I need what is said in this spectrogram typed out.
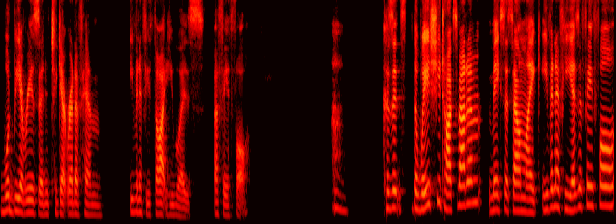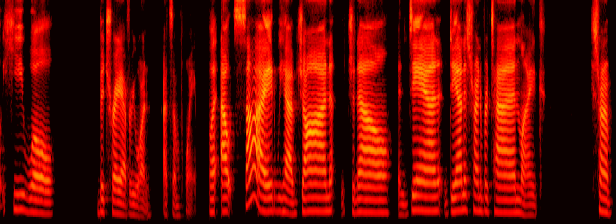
would be a reason to get rid of him, even if you thought he was a faithful. Because it's the way she talks about him makes it sound like even if he is a faithful, he will betray everyone at some point. But outside, we have John, Janelle, and Dan. Dan is trying to pretend like he's trying to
